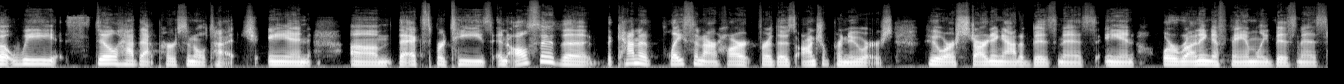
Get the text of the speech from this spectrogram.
but we still have that personal touch and um, the expertise and also the the kind of place in our heart for those entrepreneurs who are starting out a business and or running a family business.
